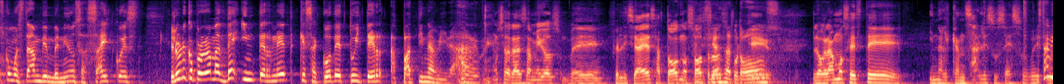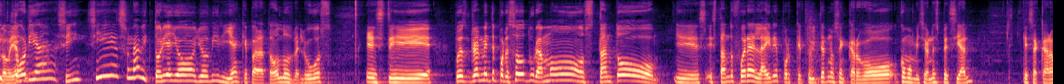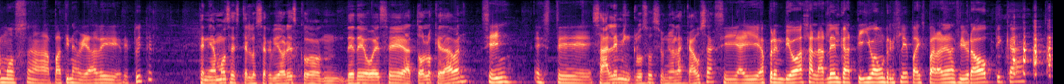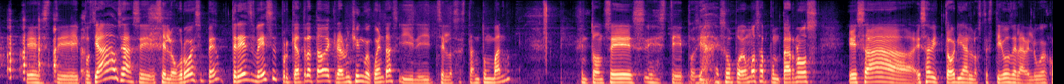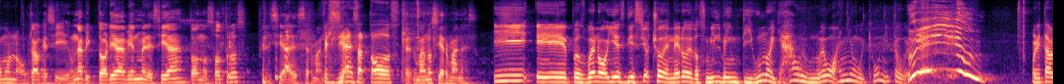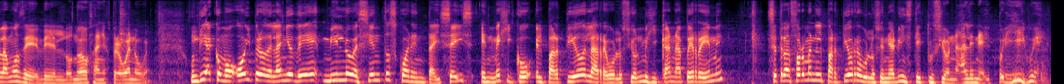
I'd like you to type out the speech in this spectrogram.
todos, ¿cómo están? Bienvenidos a SideQuest, el único programa de internet que sacó de Twitter a Pati Navidad, güey. Muchas gracias, amigos. Eh, felicidades a todos nosotros Felicidades a porque todos. logramos este inalcanzable suceso, güey. Esta victoria, sí, sí, es una victoria, yo, yo diría que para todos los belugos. Este, pues realmente por eso duramos tanto eh, estando fuera del aire, porque Twitter nos encargó como misión especial que sacáramos a Pati Navidad de, de Twitter. Teníamos este, los servidores con DDoS a todo lo que daban. Sí, este... Salem incluso se unió a la causa. Sí, ahí aprendió a jalarle el gatillo a un rifle para dispararle la fibra óptica. Este, pues ya, o sea, se, se logró ese pedo. Tres veces porque ha tratado de crear un chingo de cuentas y, y se los están tumbando. Entonces, este, pues ya, eso podemos apuntarnos esa, esa victoria a los testigos de la beluga, ¿cómo no? güey? Claro que sí, una victoria bien merecida, todos nosotros. Felicidades, hermanos. Felicidades a todos. Hermanos y hermanas. Y eh, pues bueno, hoy es 18 de enero de 2021, ya, güey, un nuevo año, güey, qué bonito, güey. Ahorita hablamos de, de los nuevos años, pero bueno, güey. Un día como hoy, pero del año de 1946, en México, el Partido de la Revolución Mexicana, PRM, se transforma en el Partido Revolucionario Institucional, en el PRI, güey.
